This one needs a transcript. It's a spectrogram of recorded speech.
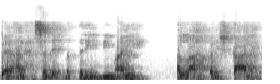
بہرحال حسد ایک بدترین بیماری ہے۔ اللہ پر اشکال ہے۔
